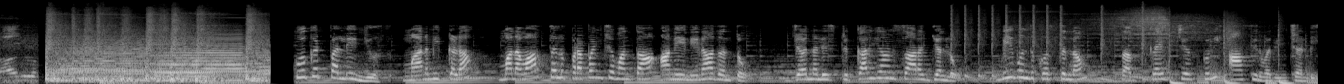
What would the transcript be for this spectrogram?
రాజులు. కూకట్పల్లి న్యూస్. మనమిక్కడ మన వార్తలు ప్రపంచమంతా అనే నినాదంతో జర్నలిస్ట్ కళ్యాణ్ సారథ్యంలో మీ ముందుకొస్తున్నాం సబ్స్క్రైబ్ చేసుకుని ఆశీర్వదించండి.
